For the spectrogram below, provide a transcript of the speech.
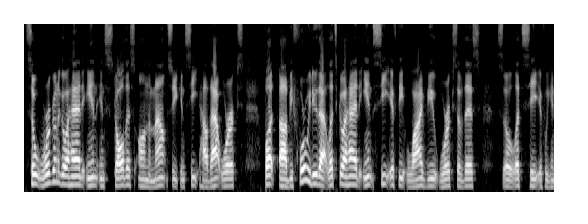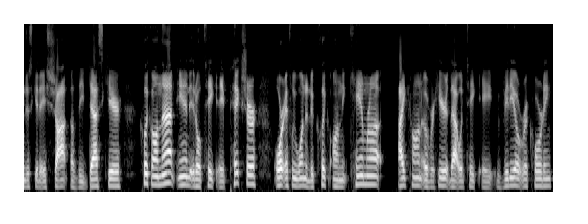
So we're going to go ahead and install this on the mount so you can see how that works. But uh, before we do that, let's go ahead and see if the live view works of this. So let's see if we can just get a shot of the desk here click on that and it'll take a picture. Or if we wanted to click on the camera icon over here, that would take a video recording.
